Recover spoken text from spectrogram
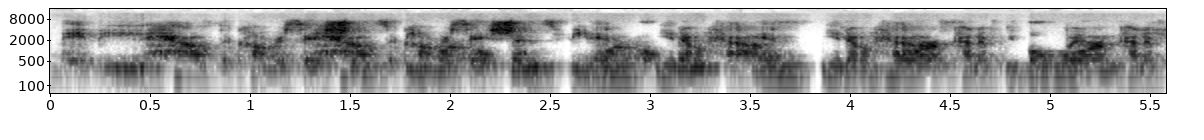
maybe have the conversation, have the conversations, be more open, and, you know, have and you know have more kind of open, more kind of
